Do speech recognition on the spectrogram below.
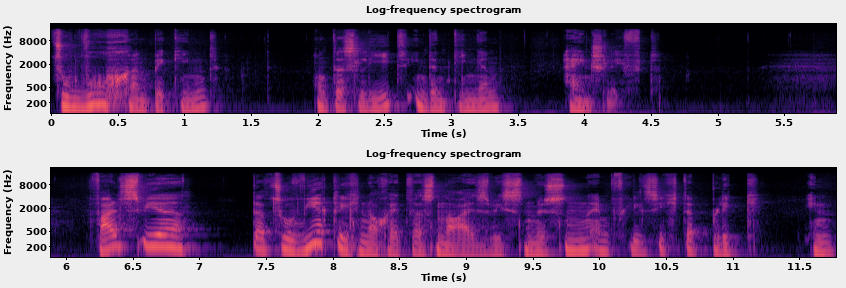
zu wuchern beginnt und das Lied in den Dingen einschläft. Falls wir dazu wirklich noch etwas Neues wissen müssen, empfiehlt sich der Blick in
